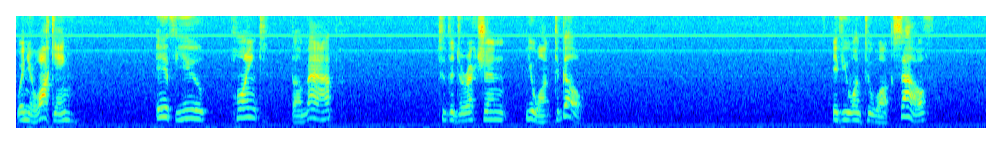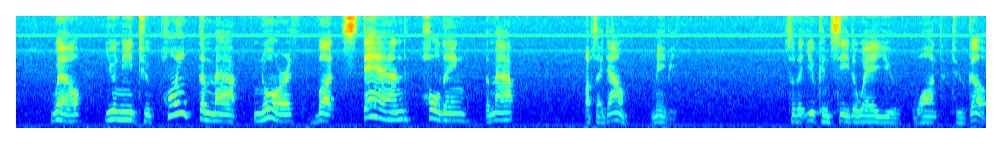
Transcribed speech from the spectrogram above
when you're walking if you point the map to the direction you want to go. If you want to walk south, well, you need to point the map north, but stand holding the map upside down, maybe, so that you can see the way you want to go.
